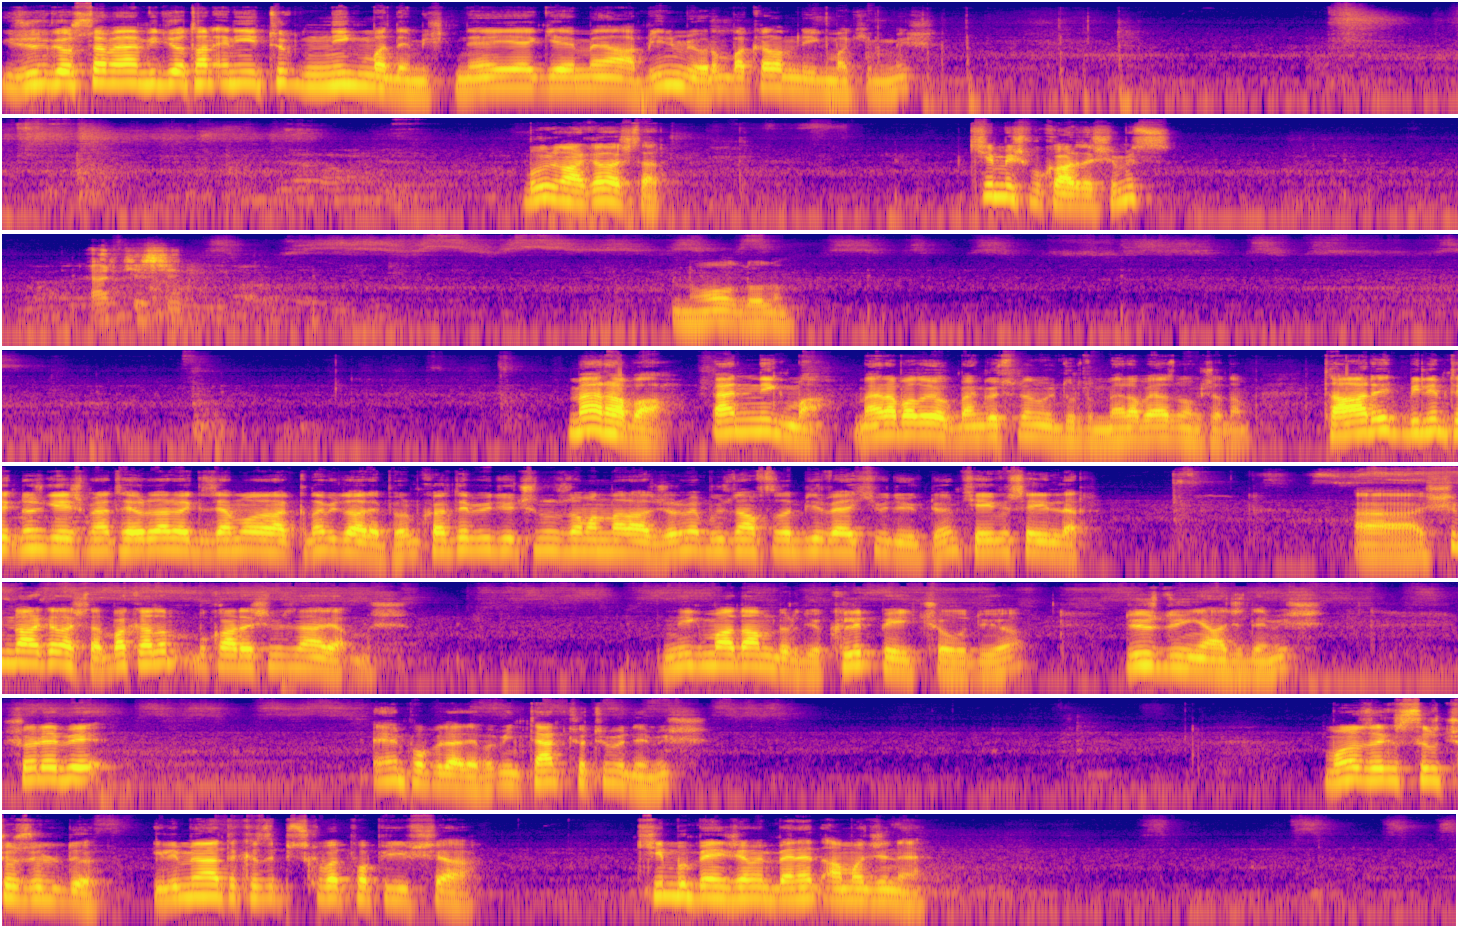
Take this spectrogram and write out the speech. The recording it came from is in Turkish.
Yüzünü göstermeden video atan en iyi Türk Nigma demiş. N-Y-G-M-A. Bilmiyorum. Bakalım Nigma kimmiş. Buyurun arkadaşlar. Kimmiş bu kardeşimiz? Herkesin Ne oldu oğlum? Merhaba, ben Nigma. Merhaba da yok, ben götümden uydurdum. Merhaba yazmamış adam. Tarih, bilim, teknoloji gelişmeler, teoriler ve gizemli olaylar hakkında videolar yapıyorum. Kaliteli video için uzun zamanlar harcıyorum ve bu yüzden haftada bir veya iki video yüklüyorum. Keyifli seyirler. Ee, şimdi arkadaşlar bakalım bu kardeşimiz neler yapmış. Nigma adamdır diyor. Clickbait show diyor. Düz dünyacı demiş. Şöyle bir en popüler yapım. İnternet kötü mü demiş. Monozdaki sır çözüldü. İlluminati kızı psikopat Poppy ifşa. Kim bu Benjamin Bennett amacı ne?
